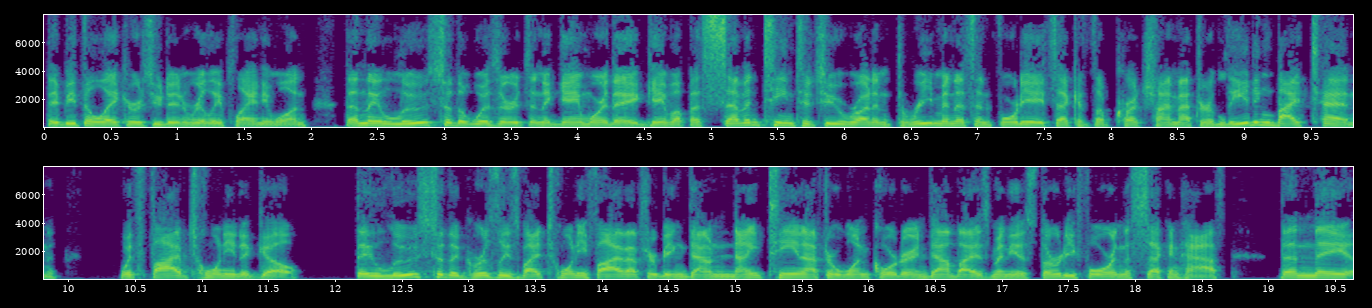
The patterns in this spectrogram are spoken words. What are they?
They beat the Lakers, who didn't really play anyone. Then they lose to the Wizards in a game where they gave up a 17 to 2 run in three minutes and 48 seconds of crunch time after leading by 10 with 520 to go. They lose to the Grizzlies by 25 after being down 19 after one quarter and down by as many as 34 in the second half. Then they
